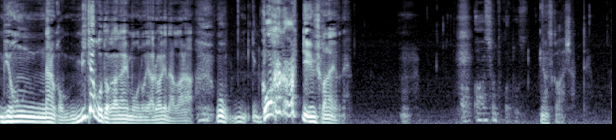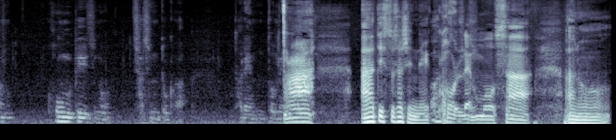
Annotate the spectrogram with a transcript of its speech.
見本なのかも見たことがないものをやるわけだから、もう、合格って言うしかないよね。アーシャとかどうする？なんすか、あしゃって。あのホームページの写真とかタレント名ああ、アーティスト写真ね。これもさ、あの、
